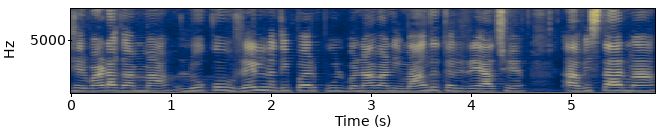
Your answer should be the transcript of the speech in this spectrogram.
થેરવાડા ગામમાં લોકો રેલ નદી પર પુલ બનાવવાની માંગ કરી રહ્યા છે. આ વિસ્તારમાં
